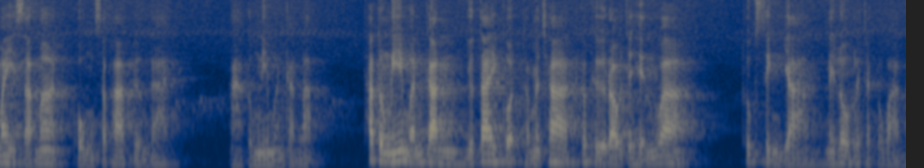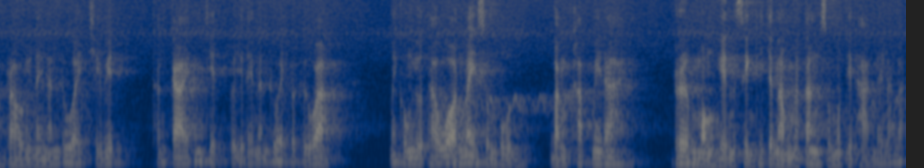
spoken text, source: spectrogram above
ไม่สามารถคงสภาพเดิมได้อ่าตรงนี้เหมือนกันละ ถ้าตรงนี้เหมือนกันอยู่ใต้กฎธรรมชาติก็คือเราจะเห็นว่าทุกสิ่งอย่างในโลกและจักรวาลเราอยู่ในนั้นด้วยชีวิตทั้งกายทั้งจิตก็อยู่ในนั้นด้วยก็คือว่า ไม่คงอยู่ท้าวรไม่สมบูรณ์ บังคับไม่ได้ เริ่มมองเห็นสิ่งที่จะนำมาตั้งสมมติฐานได้แล้วล่ะ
